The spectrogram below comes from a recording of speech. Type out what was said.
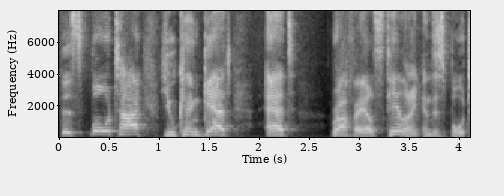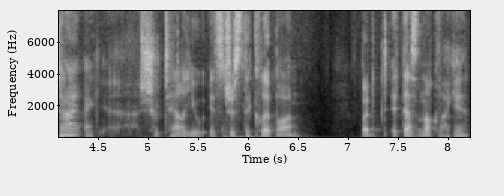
This bow tie you can get at Raffaele's Tailoring. And this bow tie, I uh, should tell you, it's just a clip on. But it doesn't look like it.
